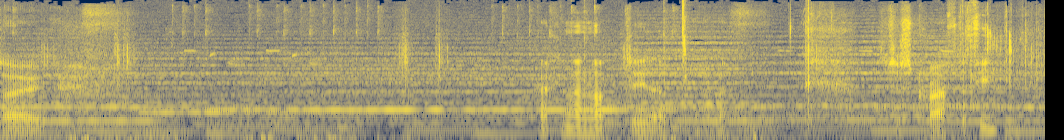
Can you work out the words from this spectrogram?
So. How can I not do that? Whatever. Let's just craft a few.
